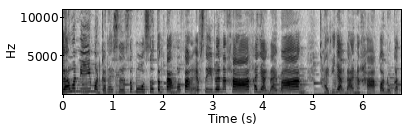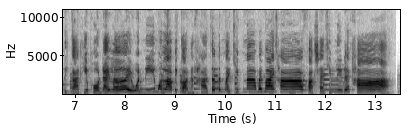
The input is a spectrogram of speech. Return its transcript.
แล้ววันนี้หมนก็ได้ซื้อสบู่สูตรต่างๆ มาฝาก FC ด้วยนะคะ ใครอยากได้บ้าง ใครที่อยากได้นะคะ ก็ดูกติกาที่โพสได้เลย วันนี้มนลาไปก่อนนะคะ เจอกันใหม่คลิปหน้า บ๊ายบายค่ะ ฝากแชร์คลิปนี้ด้วยค่ะ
